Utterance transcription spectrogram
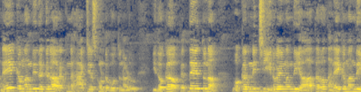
అనేక మంది దగ్గర ఆ రకంగా హ్యాక్ చేసుకుంటూ పోతున్నాడు. ఇదొక పెద్ద ఎత్తున ఒకరి నుంచి ఇరవై మంది ఆ తర్వాత అనేక మంది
